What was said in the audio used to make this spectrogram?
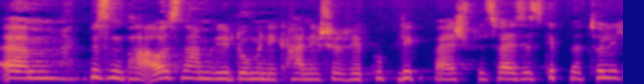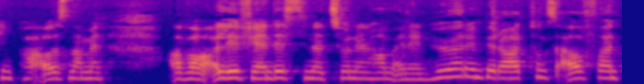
ähm, bis ein paar Ausnahmen wie die Dominikanische Republik beispielsweise. Es gibt natürlich ein paar Ausnahmen, aber alle Ferndestinationen haben einen höheren Beratungsaufwand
